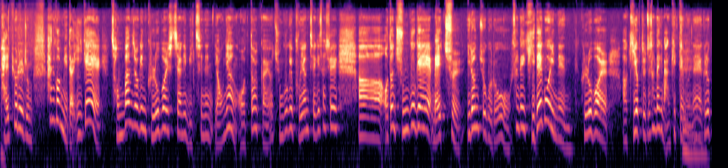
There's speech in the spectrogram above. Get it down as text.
발표를 좀 한 겁니다. 이게 전반적인 글로벌 시장에 미치는 영향 어떨까요? 중국의 부양책이 사실 아, 어떤 중국의 매출 이런 쪽으로 상당히 기대고 있는 글로벌 아, 기업들도 상당히 많기 때문에 네. 그리고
